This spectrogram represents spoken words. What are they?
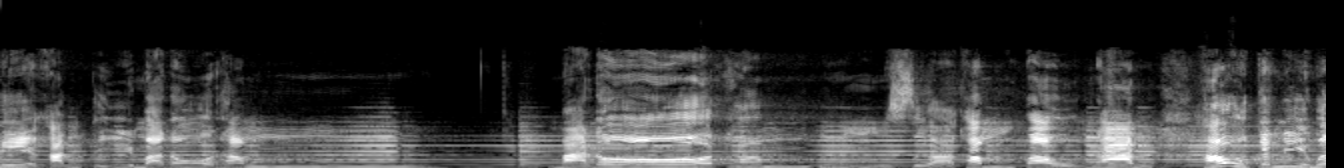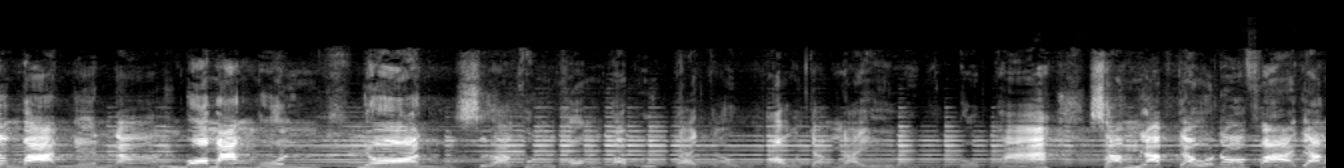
มีขันติมาโนธรรมมาโนธรรมเสือคำเฝ้านาน เฮาจะมีเมืองบ้านเงินนานบ่มังมนย้อนเสือคุณของพระพุทธเจ้าเฮาจังใดตบหาสำหรับเจ้านอฟ้ายัง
